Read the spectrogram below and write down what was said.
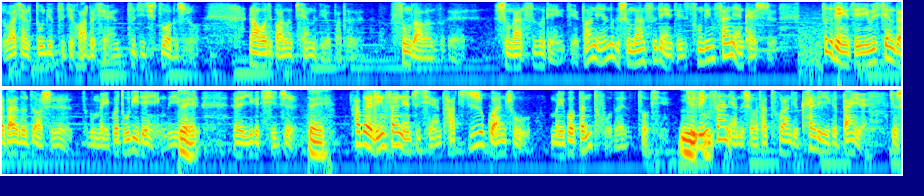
完全是独立自己花的钱自己去做的时候，然后我就把这个片子就把它送到了这个圣丹斯这个电影节。当年那个圣丹斯电影节是从零三年开始，这个电影节因为现在大家都知道是这个美国独立电影的一个呃一个旗帜，对，他在零三年之前他只关注。美国本土的作品，就零三年的时候，他突然就开了一个单元，就是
